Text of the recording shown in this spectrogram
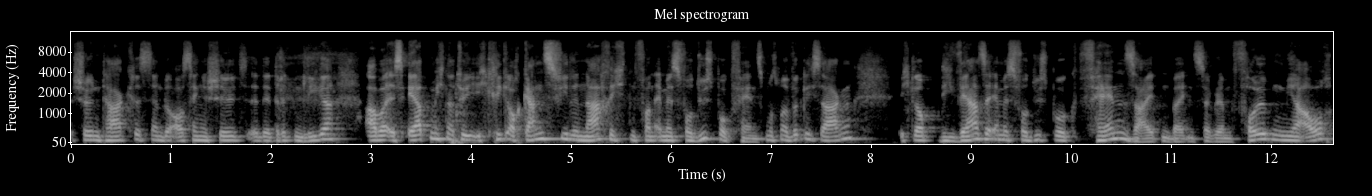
schönen Tag, Christian, du Aushängeschild äh, der dritten Liga. Aber es ehrt mich natürlich, ich kriege auch ganz viele Nachrichten von MSV Duisburg-Fans, muss man wirklich sagen. Ich glaube, diverse MSV Duisburg-Fanseiten bei Instagram folgen mir auch,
